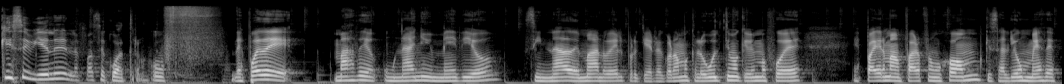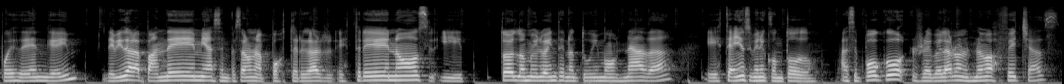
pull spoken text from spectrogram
qué se viene en la fase 4. Uf, después de más de un año y medio sin nada de Marvel, porque recordamos que lo último que vimos fue Spider-Man Far From Home, que salió un mes después de Endgame. Debido a la pandemia se empezaron a postergar estrenos y todo el 2020 no tuvimos nada. Este año se viene con todo. Hace poco revelaron las nuevas fechas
